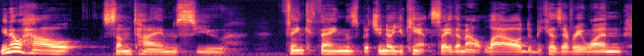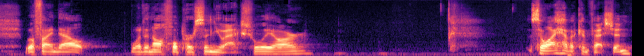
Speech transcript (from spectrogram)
You know how sometimes you think things, but you know you can't say them out loud because everyone will find out what an awful person you actually are? So I have a confession.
